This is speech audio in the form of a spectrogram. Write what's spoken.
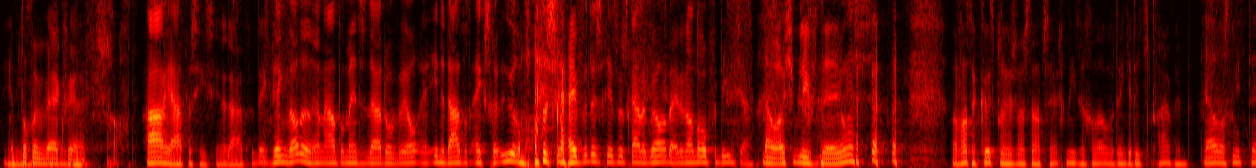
je hebt toch weer werk weer eh, verschaft. Ah ja, precies, inderdaad. Ik denk wel dat er een aantal mensen daardoor wel eh, inderdaad wat extra uren mochten schrijven. Dus er is waarschijnlijk wel het een en ander op verdiend, ja. Nou, alsjeblieft, eh, jongens. Maar wat een kutklus was dat, zeg. Niet te geloven. Denk je dat je klaar bent? Ja, was niet... eh,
